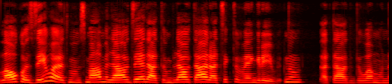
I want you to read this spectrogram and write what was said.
laukos dzīvojot, mums māma ļāva dziedāt un bļaut ārā, cik tu vien gribi. Nu, ar tādu domu. Un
